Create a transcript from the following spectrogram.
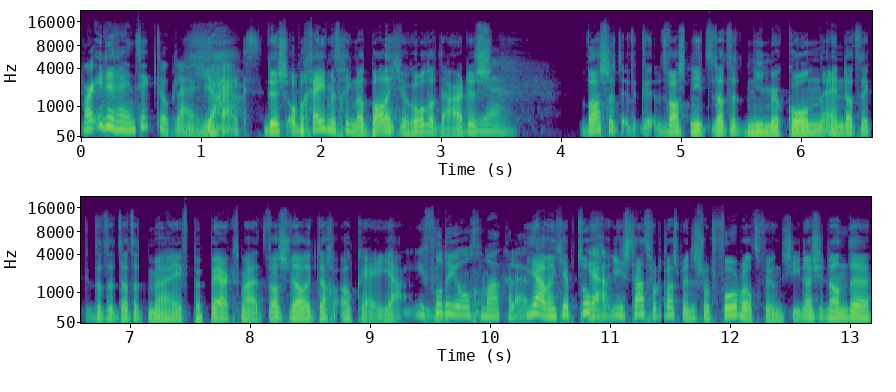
waar iedereen TikTok Ja, kijkt. Dus op een gegeven moment ging dat balletje rollen daar. Dus ja. was het, het was niet dat het niet meer kon en dat, ik, dat, het, dat het me heeft beperkt. Maar het was wel, ik dacht, oké, ja. Je voelde je ongemakkelijk. Ja, want je hebt toch, Ja. je staat voor de klas met een soort voorbeeldfunctie. En als je dan de,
